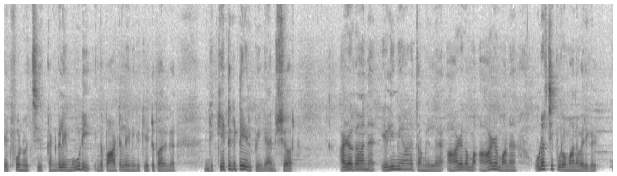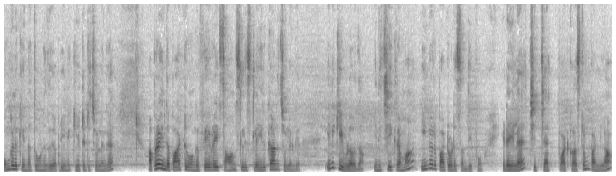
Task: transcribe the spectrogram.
ஹெட்ஃபோன் வச்சு கண்களை மூடி இந்த பாட்டில் நீங்கள் கேட்டு பாருங்கள் நீங்கள் கேட்டுக்கிட்டே இருப்பீங்க ஐம் ஷுர் அழகான எளிமையான தமிழில் ஆழகமாக ஆழமான உணர்ச்சிபூர்வமான வரிகள். உங்களுக்கு என்ன தோணுது அப்படின்னு கேட்டுட்டு சொல்லுங்கள் அப்புறம் இந்த பாட்டு உங்கள் ஃபேவரேட் சாங்ஸ் லிஸ்ட்டில் இருக்கான்னு சொல்லுங்கள் இன்றைக்கி இவ்வளவுதான். இனி சீக்கிரமாக இன்னொரு பாட்டோட சந்திப்போம். இடையில சிட் சாட் பாட்காஸ்ட்டும் பண்ணலாம்.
